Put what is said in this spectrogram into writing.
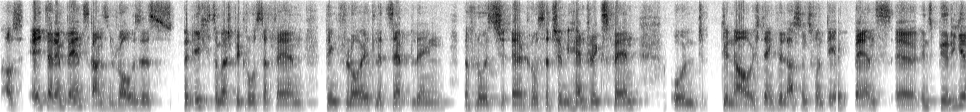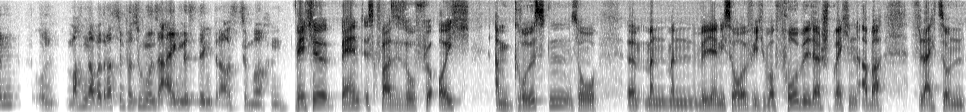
aus älteren Bands. Guns N' Roses bin ich zum Beispiel großer Fan, Pink Floyd, Led Zeppelin, der Flo ist äh, großer Jimi Hendrix-Fan. Und genau, ich denke, wir lassen uns von den Bands äh, inspirieren und machen aber trotzdem versuchen, unser eigenes Ding draus zu machen. Welche Band ist quasi so für euch am größten? So, äh, man, man will ja nicht so häufig über Vorbilder sprechen, aber vielleicht so ein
